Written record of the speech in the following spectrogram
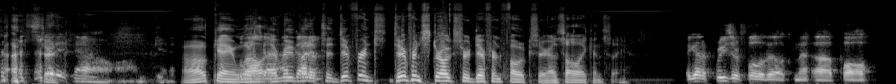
reference. That's Get right. it now. Get it. Okay, well, I- I've everybody a- to different different strokes for different folks here. That's all I can say. I got a freezer full of elk, uh, Paul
